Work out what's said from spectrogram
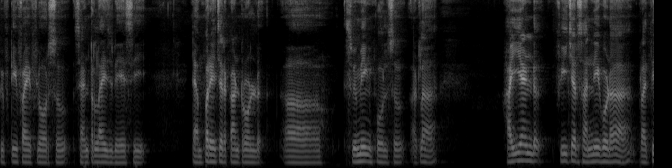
fifty five floors centralized AC temperature controlled swimming pools అట్లా హై అండ్ ఫీచర్స్ అన్నీ కూడా ప్రతి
